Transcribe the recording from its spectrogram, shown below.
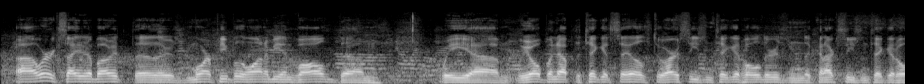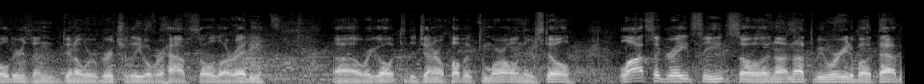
Uh, we're excited about it. Uh, there's more people who want to be involved. Um, we um, we opened up the ticket sales to our season ticket holders and the Canucks season ticket holders, and you know we're virtually over half sold already. Uh, we go out to the general public tomorrow, and there's still lots of great seats, so not not to be worried about that.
